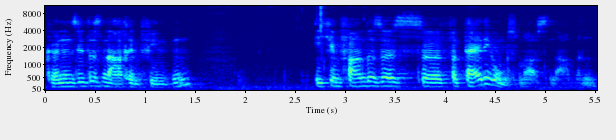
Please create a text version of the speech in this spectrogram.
Können Sie das nachempfinden? Ich empfand das als äh, Verteidigungsmaßnahmen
